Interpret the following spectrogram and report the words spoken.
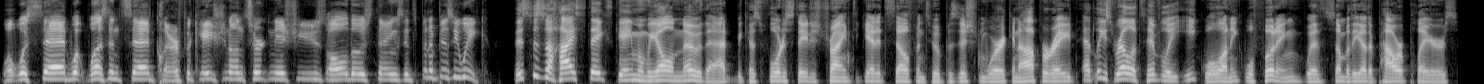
what was said, what wasn't said, clarification on certain issues, all those things. It's been a busy week. This is a high stakes game, and we all know that because Florida State is trying to get itself into a position where it can operate at least relatively equal on equal footing with some of the other power players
